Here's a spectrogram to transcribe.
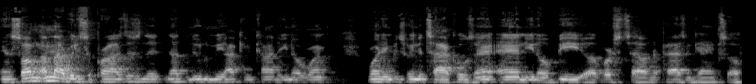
and so I'm, I'm not really surprised. This is nothing new to me. I can kind of you know run run in between the tackles and, and you know be uh, versatile in the passing game. So,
